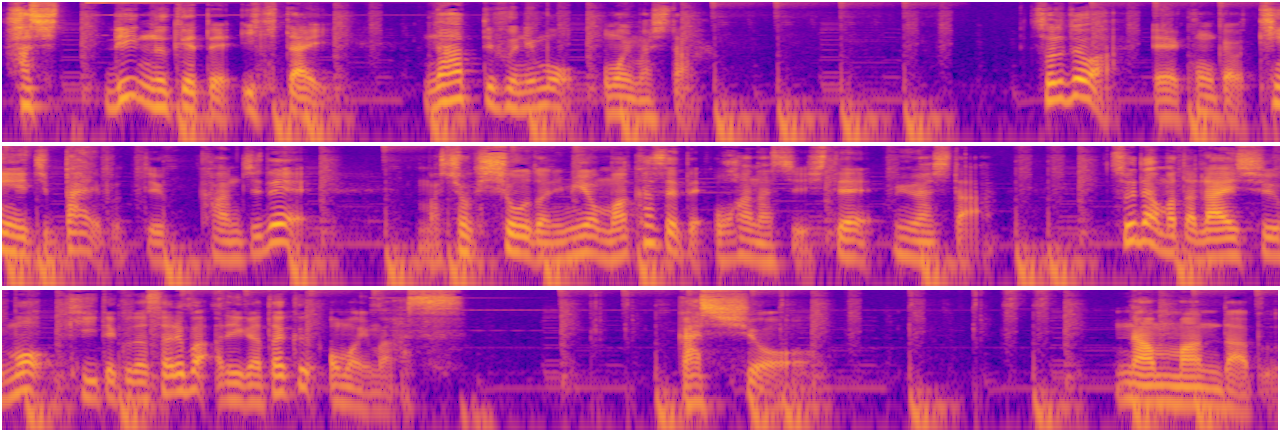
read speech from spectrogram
走り抜けていきたいなっていうふうにも思いました。それでは、えー、今回はティーンエイジバイブっていう感じで、まあ、初期衝動に身を任せてお話ししてみました。それではまた来週も聞いてくださればありがたく思います。合唱。何万ダブ。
